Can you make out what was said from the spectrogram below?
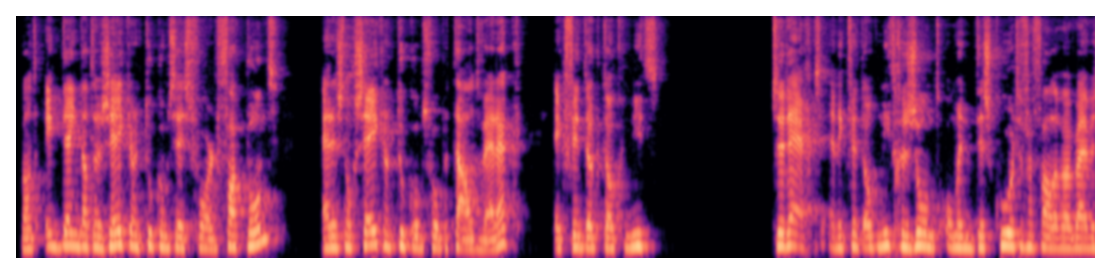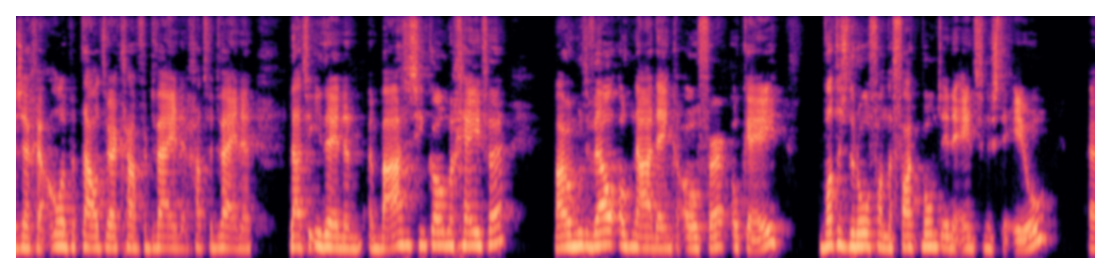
Want ik denk dat er zeker een toekomst is voor een vakbond. Er is nog zeker een toekomst voor betaald werk. Ik vind het ook niet terecht. En ik vind het ook niet gezond om in een discours te vervallen waarbij we zeggen alle betaald werk gaan verdwijnen, gaat verdwijnen. Laten we iedereen een, een basisinkomen geven. Maar we moeten wel ook nadenken over, oké, wat is de rol van de vakbond in de 21ste eeuw? Uh,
